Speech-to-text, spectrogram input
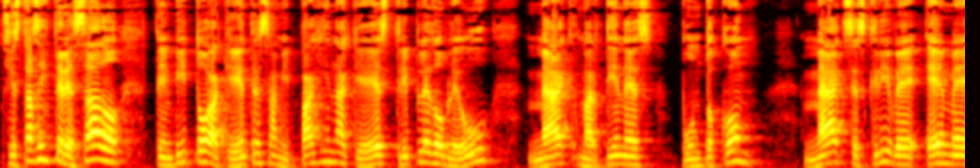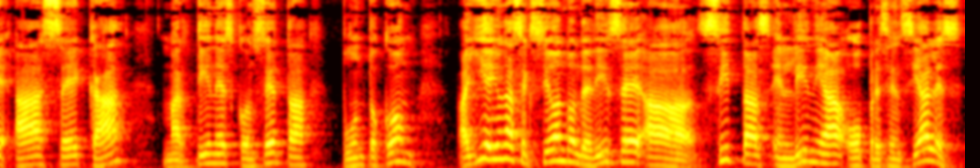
Si estás interesado, te invito a que entres a mi página que es www.macmartinez.com. Mac se escribe M-A-C-K, Martínez con. Allí hay una sección donde dice ah, citas en línea o presenciales.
